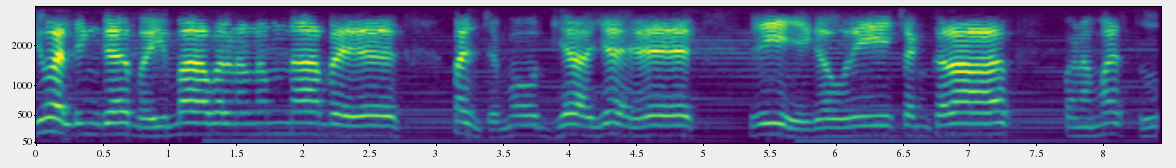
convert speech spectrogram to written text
शिवलिङ्गमहिमावर्णनं नाम पञ्चमोऽध्यायः श्रीगौरी शङ्करार्पणमस्तु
